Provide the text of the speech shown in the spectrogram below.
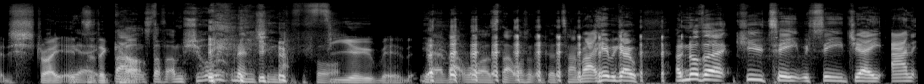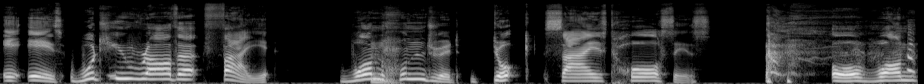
and straight into yeah, the cup. off. I'm sure we've mentioned that before. Fuming. Yeah, that was that wasn't a good time. Right, here we go. Another QT with CJ, and it is: Would you rather fight hmm. one hundred duck-sized horses or one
